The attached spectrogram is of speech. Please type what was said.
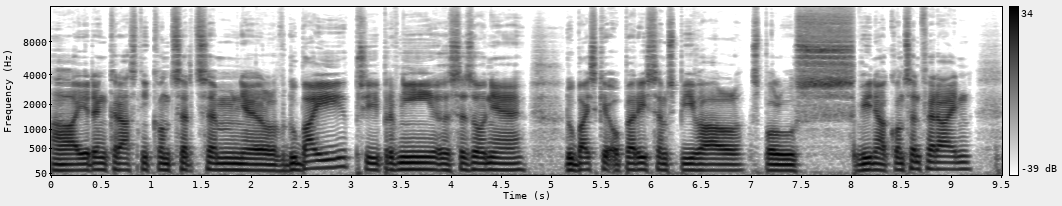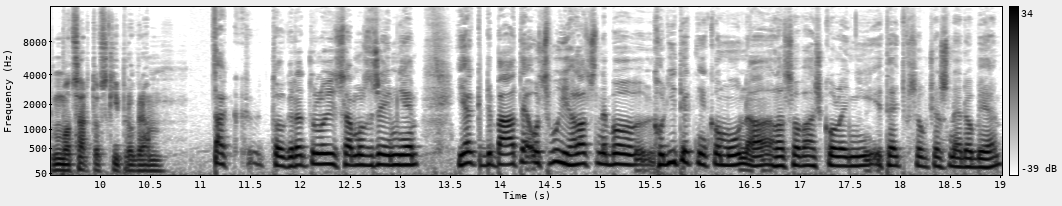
a jeden krásný koncert jsem měl v Dubaji. Při první sezóně dubajské opery jsem zpíval spolu s Vína Koncenverein Mozartovský program. Tak to gratuluji samozřejmě. Jak dbáte o svůj hlas nebo chodíte k někomu na hlasová školení i teď v současné době?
